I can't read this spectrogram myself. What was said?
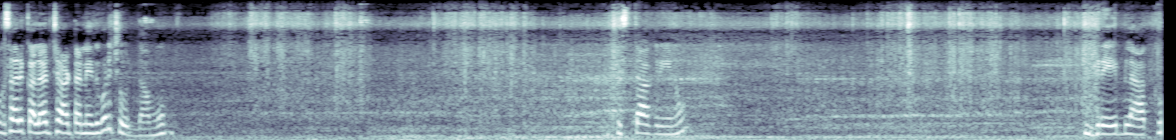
ఒకసారి కలర్ చార్ట్ అనేది కూడా చూద్దాము. Pista green. Grey black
